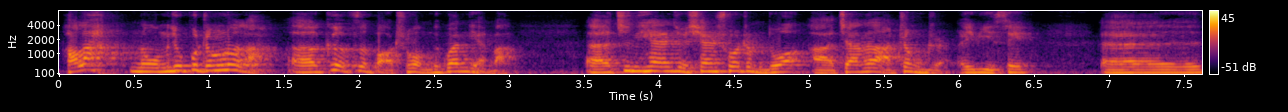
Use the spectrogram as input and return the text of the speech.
好了，那我们就不争论了，呃，各自保持我们的观点吧。呃，今天就先说这么多啊。加拿大政治 A B C，呃，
